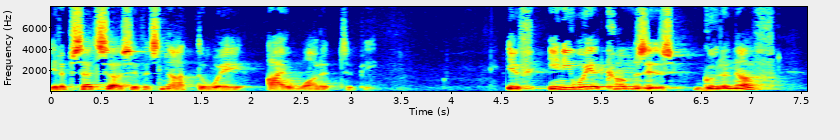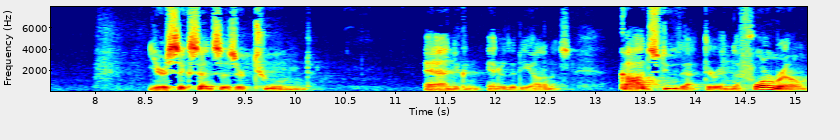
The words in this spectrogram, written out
it upsets us if it's not the way I want it to be. If any way it comes is good enough, your six senses are tuned and you can enter the dhyanas. Gods do that. They're in the form realm,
